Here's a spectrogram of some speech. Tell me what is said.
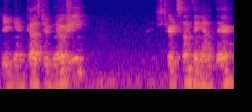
Speaking of custard and Oshi, just heard something out there.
